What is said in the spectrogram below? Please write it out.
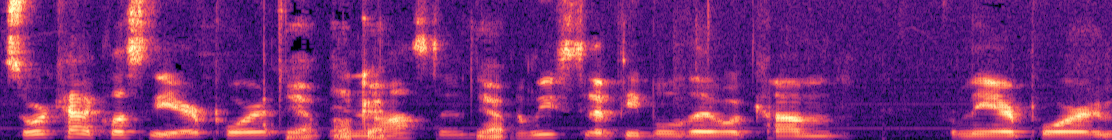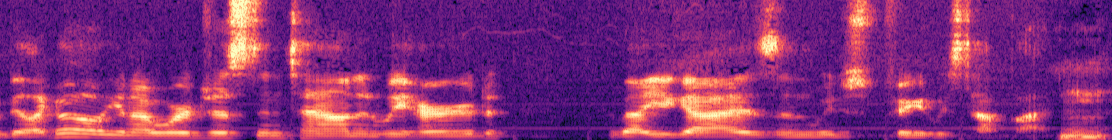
So we're kind of close to the airport Yep, in okay. Austin. Yep. And we used to have people that would come from the airport and be like, "Oh, you know, we're just in town and we heard about you guys, and we just figured we'd stop by." Mhm.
